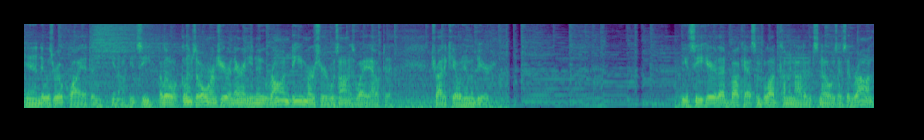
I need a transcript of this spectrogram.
and it was real quiet and you know you'd see a little glimpse of orange here and there and you knew Ron D. Mercer was on his way out to try to kill him a deer. You can see here that buck has some blood coming out of its nose. I said, Ron,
